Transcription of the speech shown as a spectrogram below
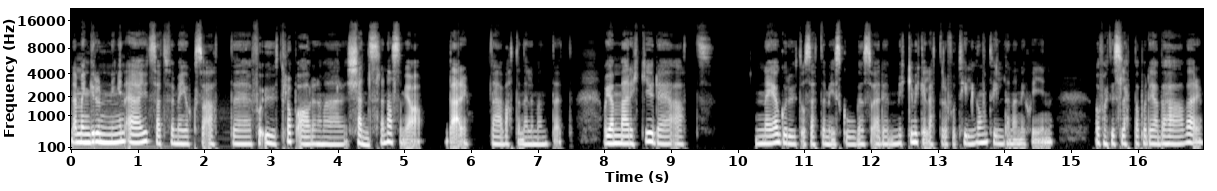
Nej, men grundningen är ju ett sätt för mig också att eh, få utlopp av de här känslorna som jag bär, det här vattenelementet. Och jag märker ju det att när jag går ut och sätter mig i skogen så är det mycket, mycket lättare att få tillgång till den energin och faktiskt släppa på det jag behöver.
